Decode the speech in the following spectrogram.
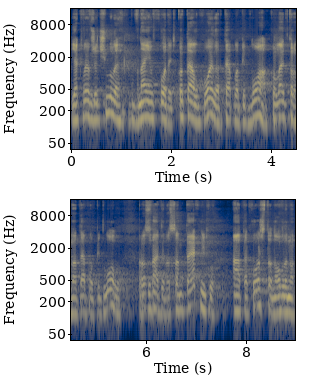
Як ви вже чули, в неї входить котел, бойлер, тепла підлога, колектор на теплу підлогу, розведено сантехніку, а також встановлено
